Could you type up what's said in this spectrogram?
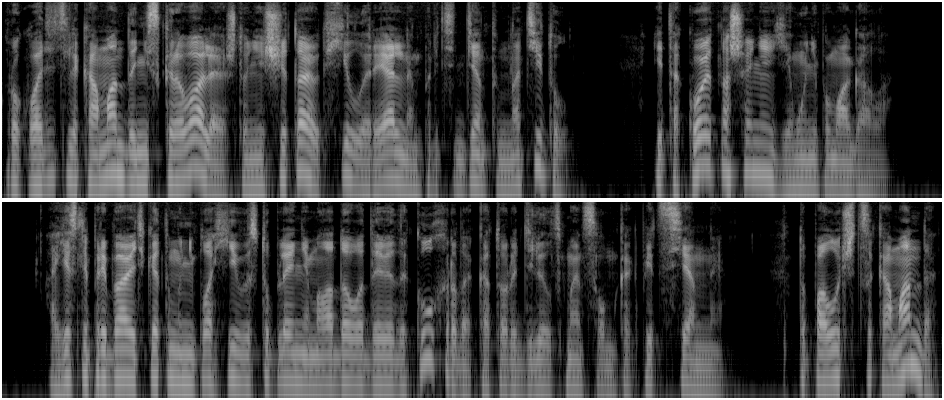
Руководители команды не скрывали, что не считают Хилла реальным претендентом на титул, и такое отношение ему не помогало. А если прибавить к этому неплохие выступления молодого Дэвида Кулхарда, который делил с Мэнселом кокпит Сенны, то получится команда,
